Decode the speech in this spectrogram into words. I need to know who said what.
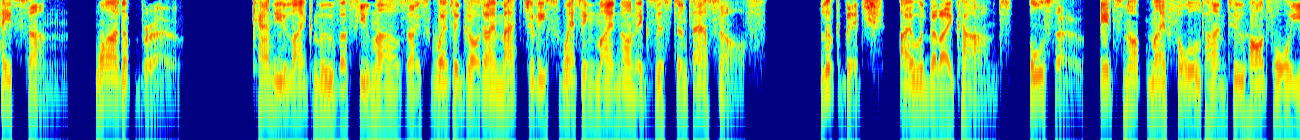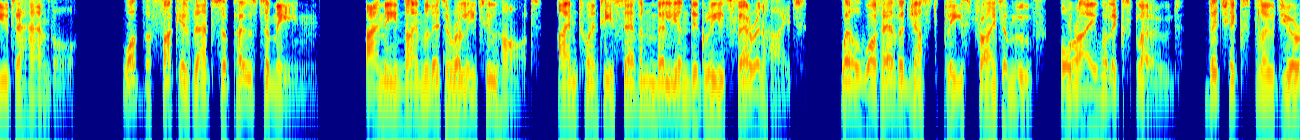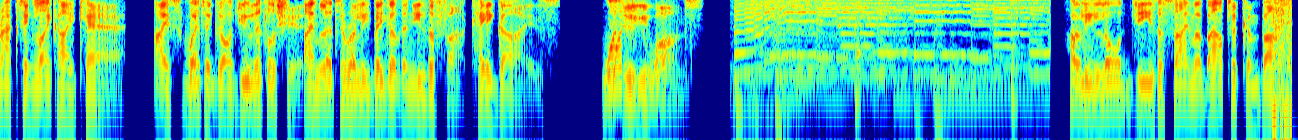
Speaker 1: Hey son. What up bro? Can you like move a few miles I swear to god I'm actually sweating my non-existent ass off. Look bitch, I would but I can't. Also, it's not my fault I'm too hot for you to handle. What the fuck is that supposed to mean? I mean I'm literally too hot. I'm 27 million degrees Fahrenheit. Well whatever just please try to move, or I will explode. Bitch explode you're acting like I care. I swear to god you little shit I'm literally bigger than you the fuck hey guys. What, what do you want? Holy lord Jesus I'm about to combine.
